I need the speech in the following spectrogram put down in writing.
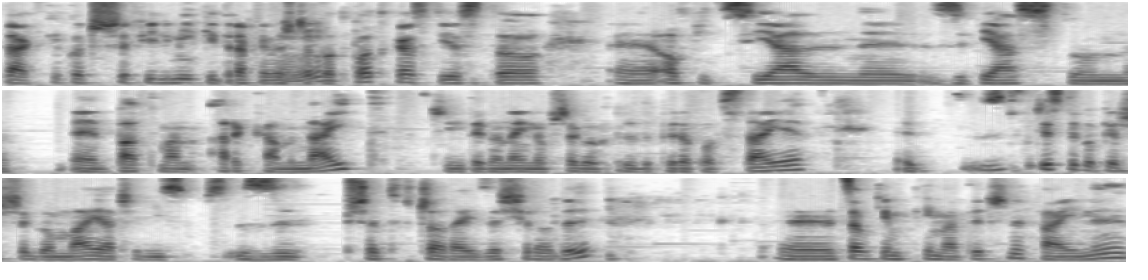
Tak, tylko trzy filmiki trafią jeszcze mhm. pod podcast. Jest to e, oficjalny zwiastun e, Batman Arkham Knight czyli tego najnowszego, który dopiero powstaje, z 21 maja, czyli z, z przedwczoraj, ze środy. E, całkiem klimatyczny, fajny.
